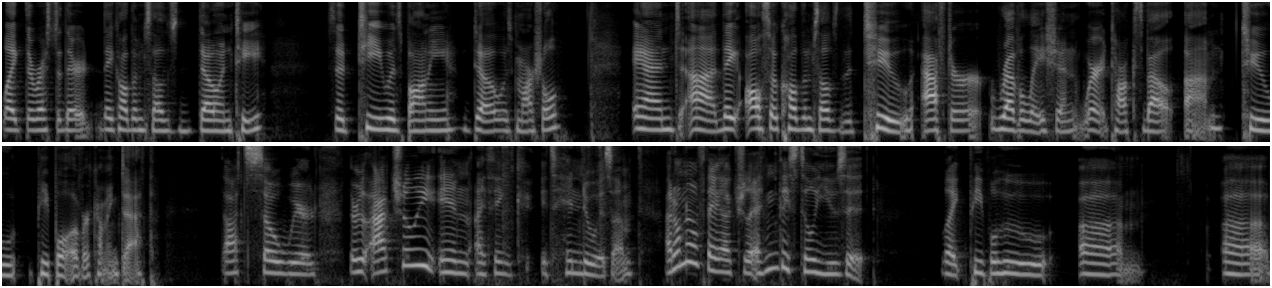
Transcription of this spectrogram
Like the rest of their, they called themselves Doe and T. So T was Bonnie, Doe was Marshall, and uh, they also called themselves the Two after Revelation, where it talks about um, two people overcoming death. That's so weird. There's actually in I think it's Hinduism. I don't know if they actually I think they still use it like people who um uh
